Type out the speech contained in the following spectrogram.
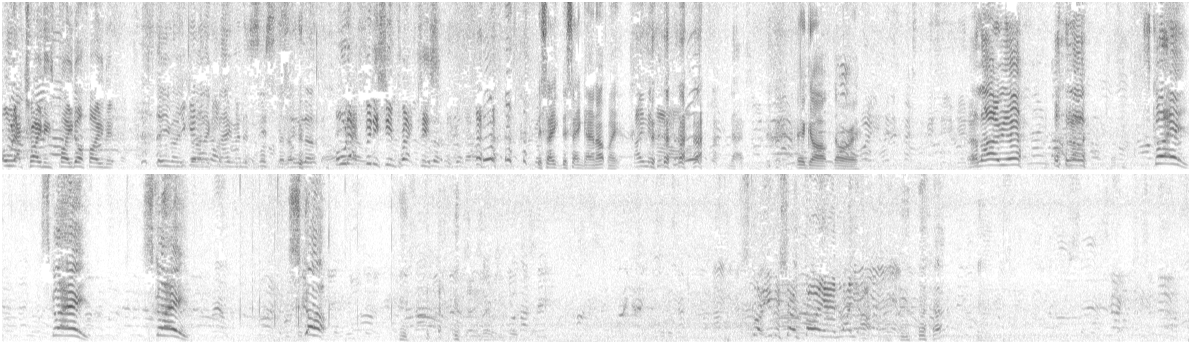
All that training's paid off, ain't it? Steve ain't trying to claim an assist and all that. All that finishing practice. This ain't this ain't going up, mate. Ain't it? No. It'll go up, don't worry. Hello, yeah? Hello. Scotty! Scotty! Scotty! Scott! Scott, you can show Diane later.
